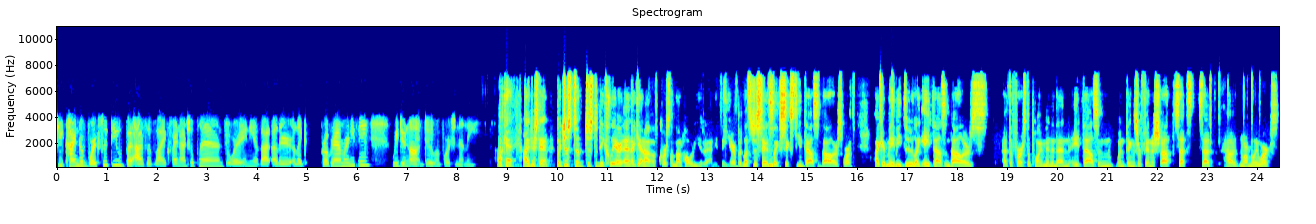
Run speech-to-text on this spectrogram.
she kind of works with you, but as of like financial plans or any of that other like program or anything, we do not do, unfortunately. Okay, I understand. But just to just to be clear, and again, I, of course, I'm not holding you to anything here. But let's just say it's like sixteen thousand dollars worth. I could maybe do like eight thousand dollars at the first appointment and then 8000 when things are finished up? Is that, is that how it normally works?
